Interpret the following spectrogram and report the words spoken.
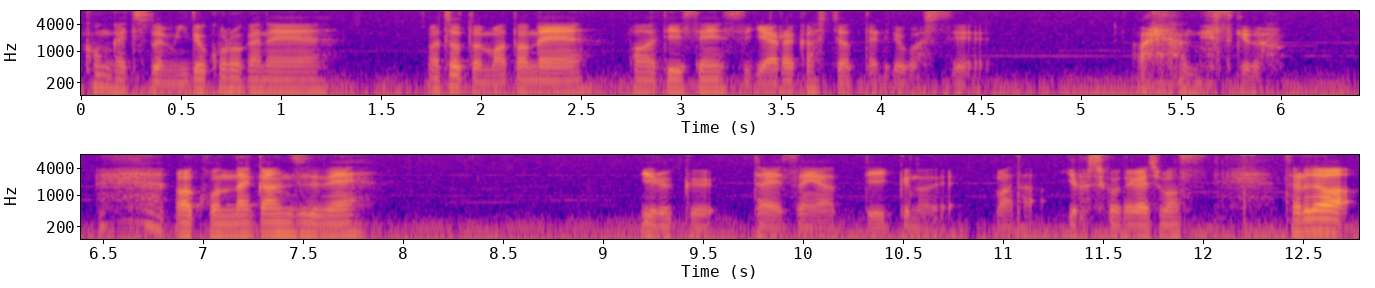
今回ちょっと見どころがね、まあ、ちょっとまたね、パーティー選出やらかしちゃったりとかして、あれなんですけど まあこんな感じでね、ゆるく対戦やっていくので、またよろしくお願いします。それでは、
